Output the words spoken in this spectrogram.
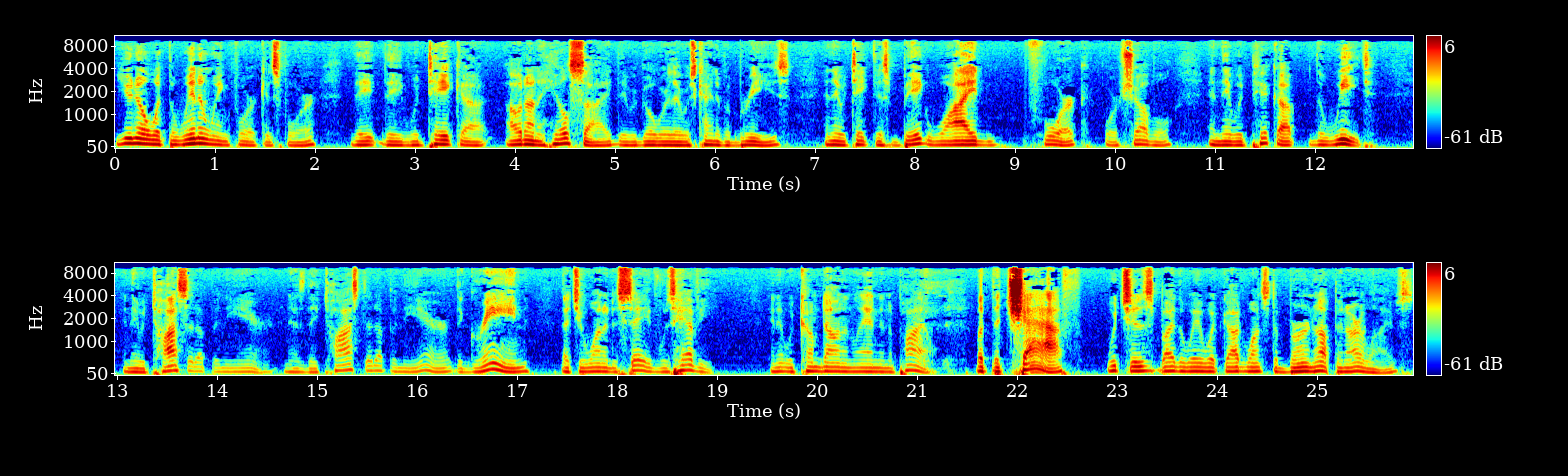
you know what the winnowing fork is for. They, they would take uh, out on a hillside, they would go where there was kind of a breeze, and they would take this big wide fork or shovel, and they would pick up the wheat and they would toss it up in the air. And as they tossed it up in the air, the grain that you wanted to save was heavy, and it would come down and land in a pile. But the chaff, which is, by the way, what God wants to burn up in our lives,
